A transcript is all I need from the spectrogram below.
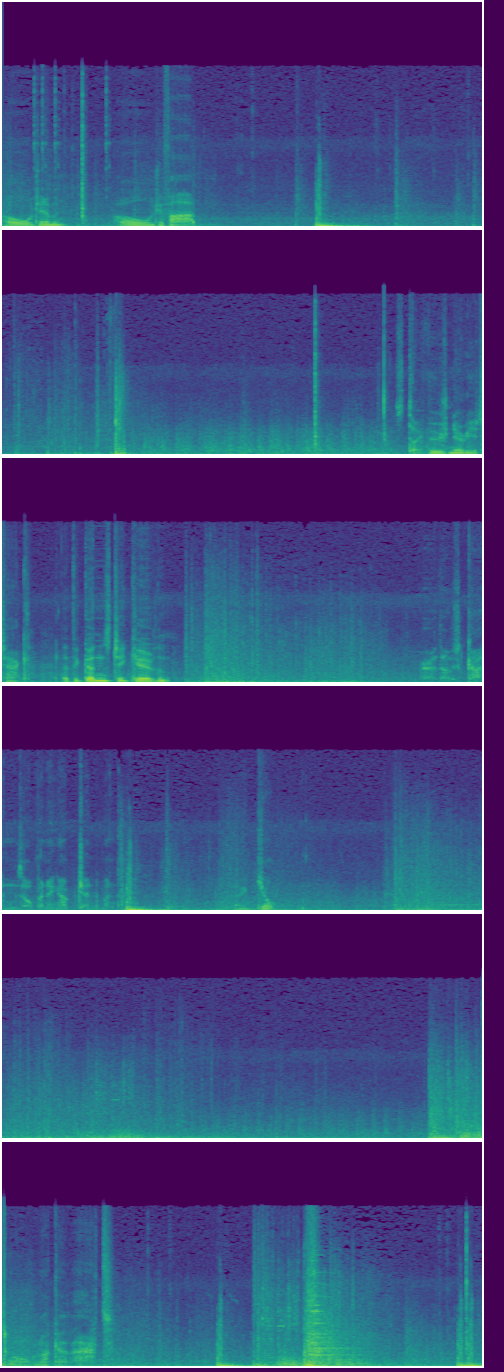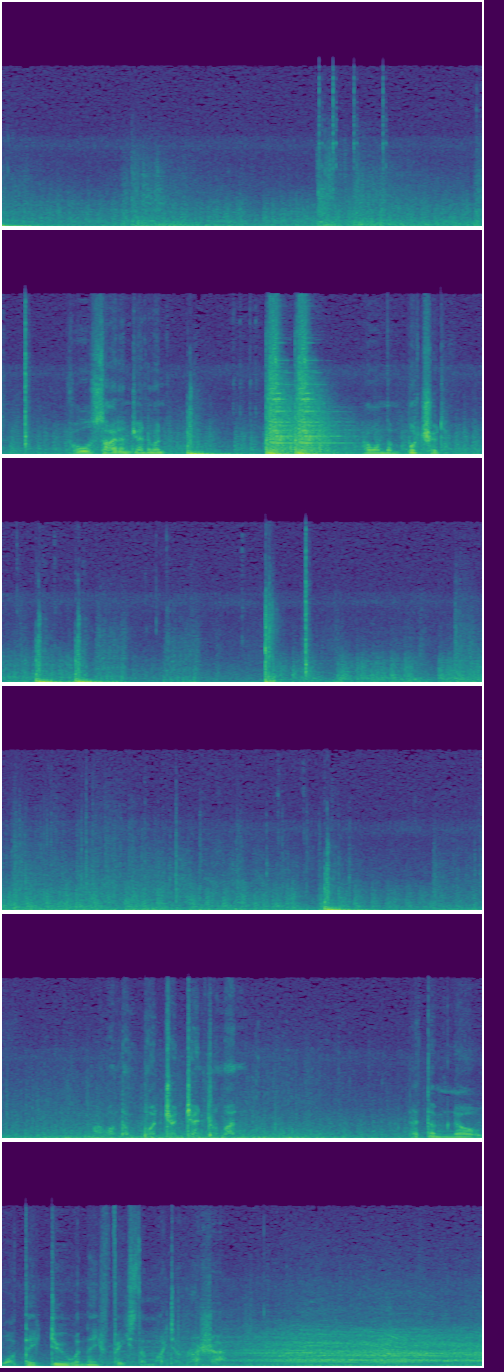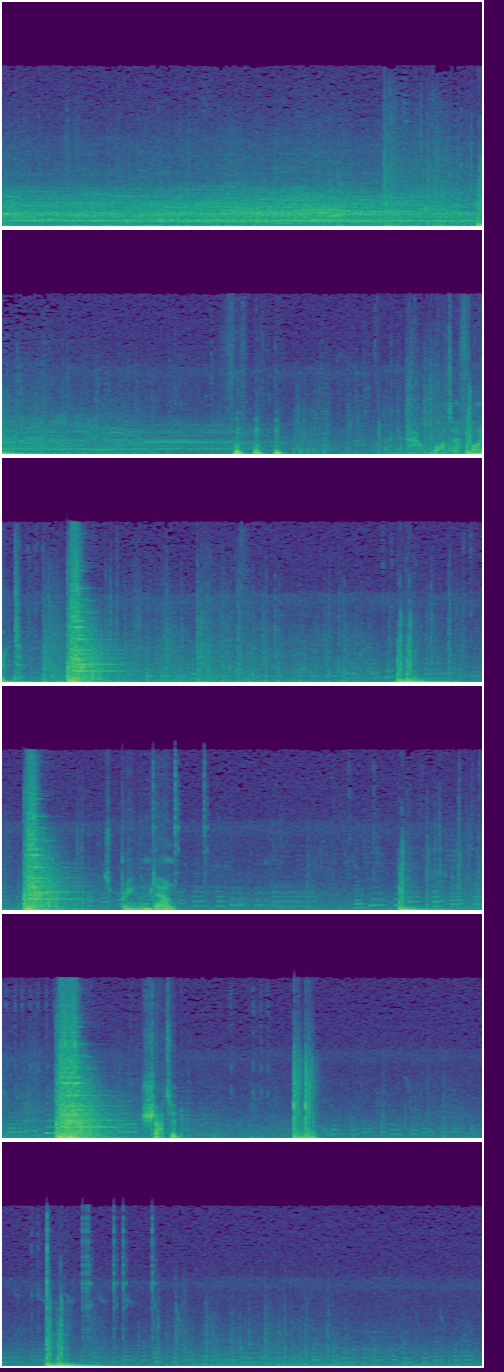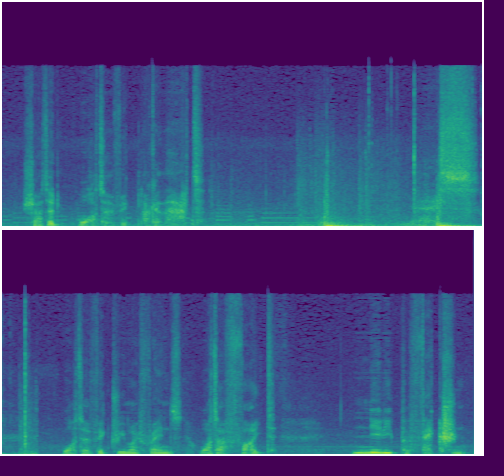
Hold, gentlemen. Hold your fire. It's diversionary attack. Let the guns take care of them. Where are those guns opening up, gentlemen? Thank you. Oh, look at that. Fall silent, gentlemen. I want them butchered. Victory, my friends. What a fight. Nearly perfection.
